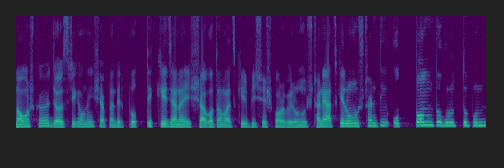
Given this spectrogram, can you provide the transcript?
নমস্কার জয়শ্রী গণেশ আপনাদের প্রত্যেককে জানাই স্বাগতম আজকের বিশেষ পর্বের অনুষ্ঠানে। আজকের অনুষ্ঠানটি অত্যন্ত গুরুত্বপূর্ণ।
